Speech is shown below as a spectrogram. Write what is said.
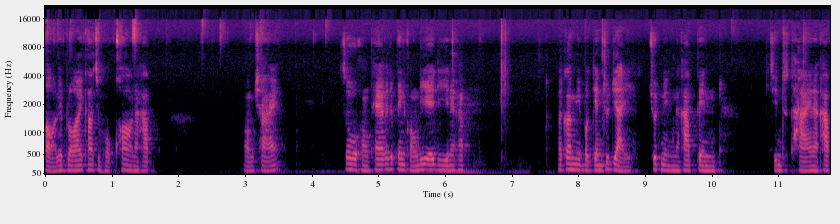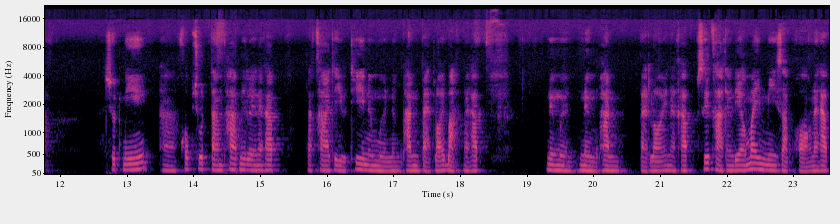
ต่อเรียบร้อย 96 ข้อนะครับพร้อมใช้ โซ่ของแท้ก็จะเป็นของ DAD นะครับ แล้วก็มีประเกนชุดใหญ่ชุดหนึ่งนะครับ เป็นชิ้นสุดท้ายนะครับ ชุดนี้ครบชุดตามภาพนี้เลยนะครับ ราคาจะอยู่ที่ 11,800 บาทนะครับ 11,800 นะครับ ซื้อขาดอย่างเดียวไม่มีสับของนะครับ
